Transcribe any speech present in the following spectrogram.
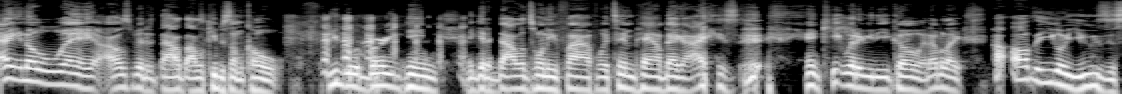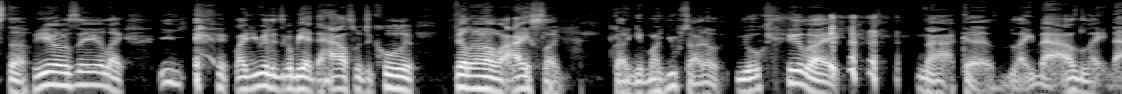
ain't no way I'll spend a thousand dollars keeping something cold. You go to Burger King and get a dollar twenty five for a ten pound bag of ice and keep whatever you need cold. And I'm like, how often you gonna use this stuff? You know what I'm saying? Like, you, like you really just gonna be at the house with your cooler filling up with ice? Like, gotta get my use out of. You okay? like, nah, cuz like nah. I was like, nah,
